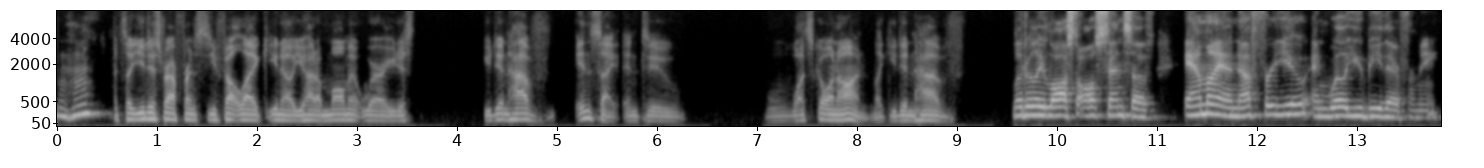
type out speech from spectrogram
mm-hmm. And so you just referenced you felt like you know you had a moment where you just you didn't have insight into what's going on. Like you didn't have Literally lost all sense of, am I enough for you and will you be there for me?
